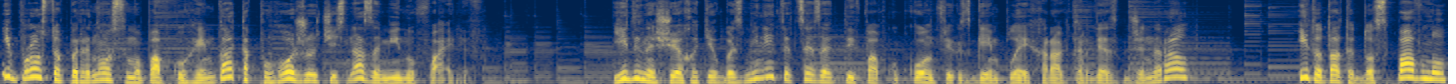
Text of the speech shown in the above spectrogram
і просто переносимо папку GameData, погоджуючись на заміну файлів. Єдине, що я хотів би змінити, це зайти в папку Conflicts Gameplay Character Desk General і додати до спавну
